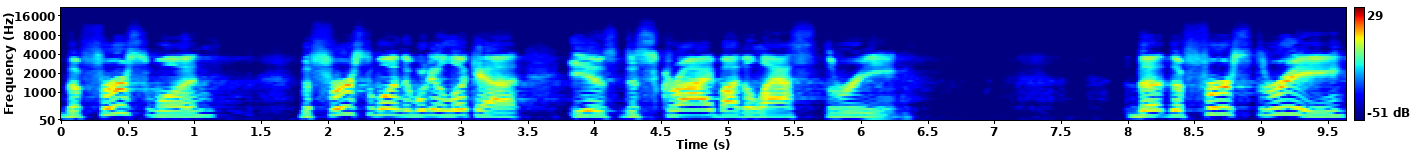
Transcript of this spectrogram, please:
The first one, the first one that we're going to look at is described by the last three. The, the first three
